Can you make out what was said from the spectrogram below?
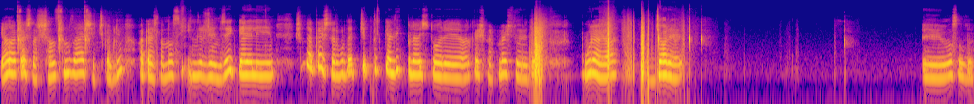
Yani arkadaşlar şansımıza her şey çıkabiliyor. Arkadaşlar nasıl indireceğimize gelelim. Şimdi arkadaşlar burada çıktık geldik Play Store'e. Arkadaşlar Play Store'de buraya Care ee, nasıldı?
